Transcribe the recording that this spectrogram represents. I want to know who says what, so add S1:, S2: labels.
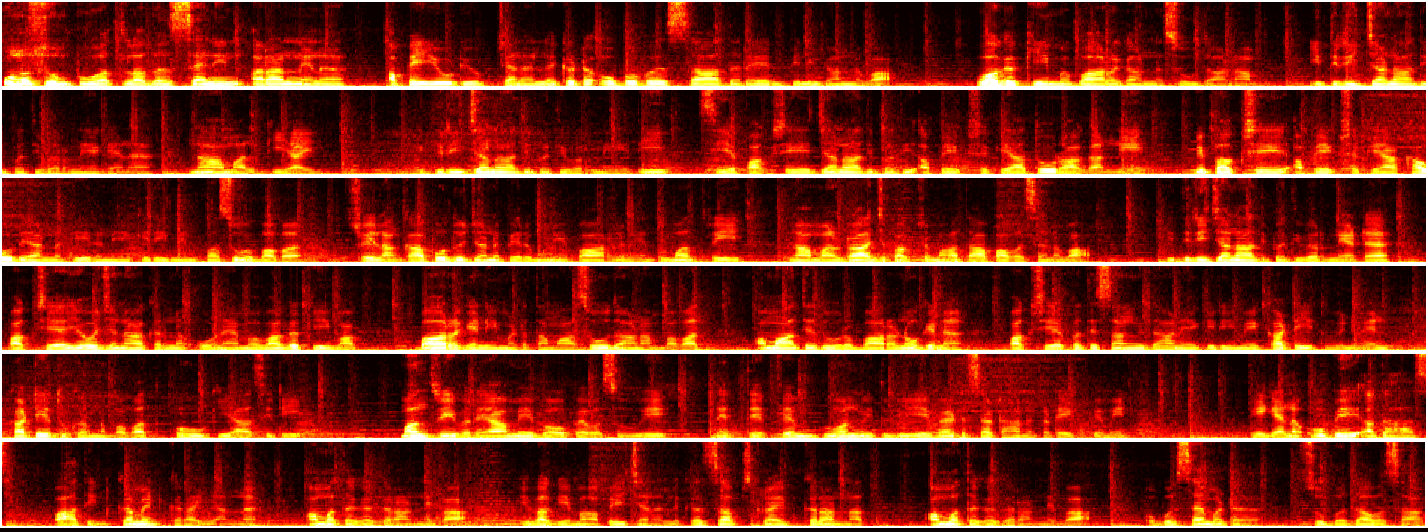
S1: උණුසුම් පුවත් ලද සැනින් අරන්නෙන අපේ YouTube චැනල් එකට ඔබව සාදරයෙන් පිළිගන්නවා. වගකීම භාරගන්න සූදානම් ඉදිරි ජනාධිපතිවරණය ගැන නාමල් කියයි. ඉදිරි ජනාධිපතිවරණයේදී සිය පක්ෂයේ ජනාධිපති අපේක්ෂකයා තෝරාගන්නේ විපක්ෂයේ අපේක්ෂකයා කවුද යන්න තීරණය කිරීමෙන් පසුව බව ශ්‍රී ලංකා පොදු ජන පෙරමුණේ පාර්ලිමේන්තු මන්ත්‍රී නාමල් රාජපක්ෂ මහතා පවසනවා. ඉදිරි ජනාධිපතිවරණයට පක්ෂය යෝජනා කරන ඕනෑම වගකීමක් භාර ගැනීමට තමා සූදානම් බවත් අමාත්‍ය දූර භාර නොගෙන පක්ෂය ප්‍රතිසංවිධානය කිරීමේ කටයුතු වෙනුවෙන් කටයුතු කරන බවත් ඔහු කියා සිටී. මන්ත්‍රීවරයා මේ බව පැවසූයේ නෙත්තෙෆම් ගුවන් විදුලියේ වැඩ සටහනකට එක්වෙමින්. ඒ ගැන ඔබේ අදහස් පහතින් කමෙන්ට් කරයි යන්න අමතක කරන්න එපා. ඒවගේම අපේ චැනල්ල එක සබස්ක්‍රයිබ් කරන්නත් අමතක කරන්න එපා. ඔබ සැමට සුබ දවසක්.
